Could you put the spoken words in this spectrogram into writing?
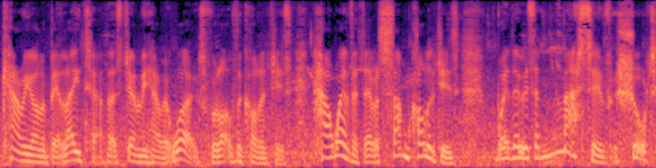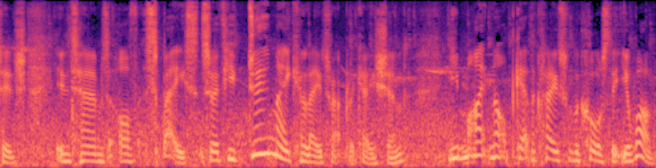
carry on a bit later. That's generally how it works for a lot of the colleges. However, there are some colleges where there is a massive shortage in terms of space. So if you do make a later application, you might not get the place for the course that you want.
